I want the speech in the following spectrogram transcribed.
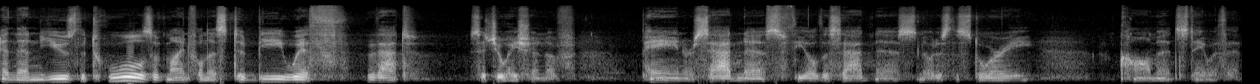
and then use the tools of mindfulness to be with that situation of pain or sadness, feel the sadness, notice the story, calm it, stay with it.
